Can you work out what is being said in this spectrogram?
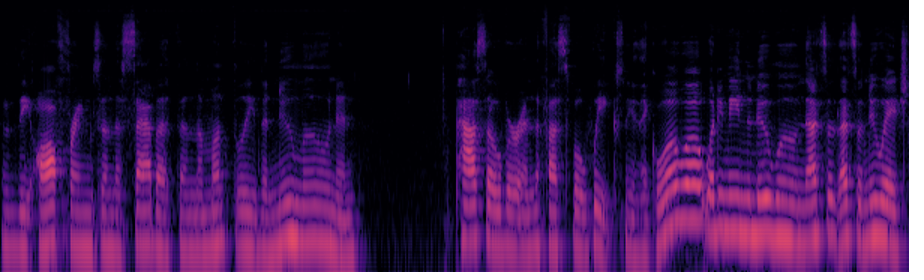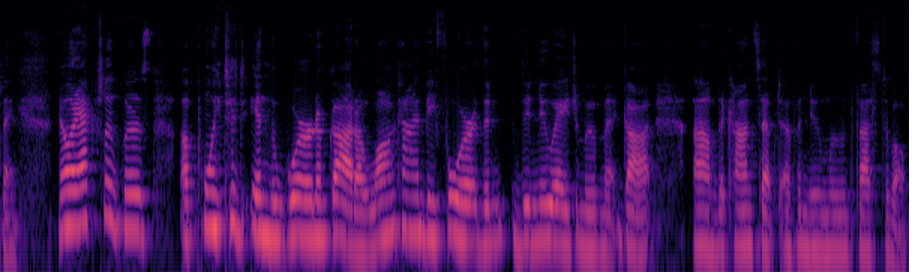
the offerings and the Sabbath and the monthly, the new moon and Passover and the festival weeks. And you think, whoa, whoa, what do you mean the new moon? That's a, that's a new age thing. No, it actually was appointed in the Word of God a long time before the, the New Age movement got um, the concept of a new moon festival.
